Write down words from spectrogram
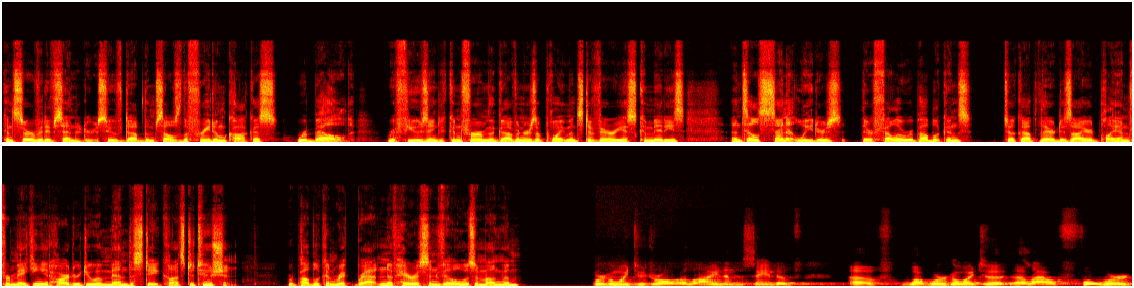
Conservative senators who've dubbed themselves the Freedom Caucus rebelled refusing to confirm the governor's appointments to various committees until Senate leaders, their fellow Republicans, took up their desired plan for making it harder to amend the state constitution. Republican Rick Brattin of Harrisonville was among them. We're going to draw a line in the sand of, of what we're going to allow forward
